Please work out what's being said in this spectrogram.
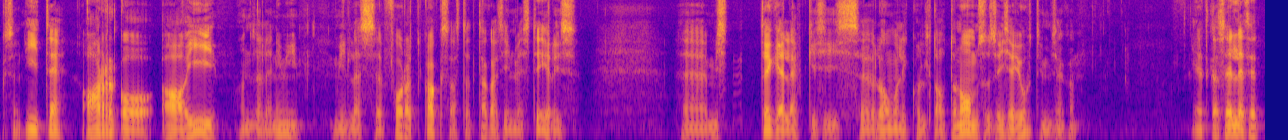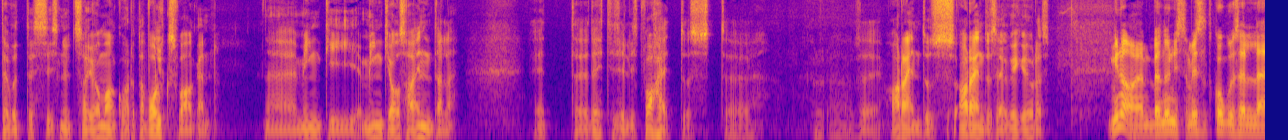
kas see on IT, Argo ai on selle nimi, millesse Ford kaks aastat tagasi investeeris, mis tegelebki siis loomulikult autonoomsuse isejuhtimisega et ka selles ettevõttes siis nüüd sai omakorda Volkswagen äh, mingi, mingi osa endale. et äh, tehti sellist vahetust äh, see arendus, arenduse ja kõige juures. Mina olen, pean tunnistama lihtsalt kogu selle,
